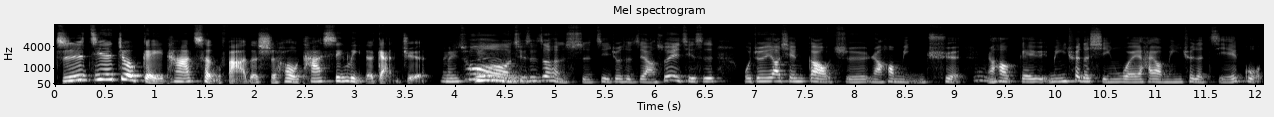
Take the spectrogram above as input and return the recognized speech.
直接就给他惩罚的时候，他心里的感觉，没错，嗯其实这很实际，就是这样。所以其实我觉得要先告知，然后明确，然后给予明确的行为，还有明确的结果。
